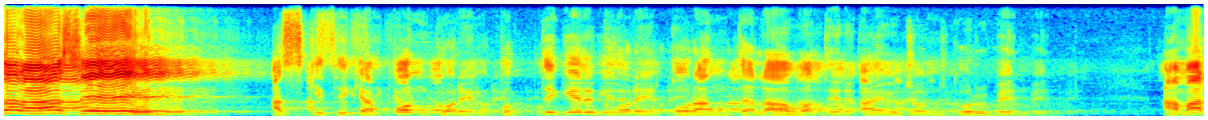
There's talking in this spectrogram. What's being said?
যারা আছেন আজকে থেকে পণ করেন, প্রত্যেকের ঘরে কোরআন তেলাওয়াতের আয়োজন করবেন। আমার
